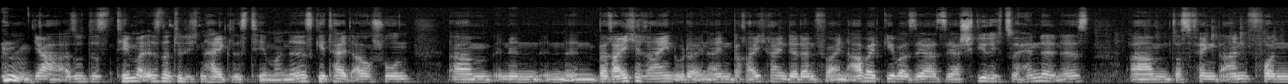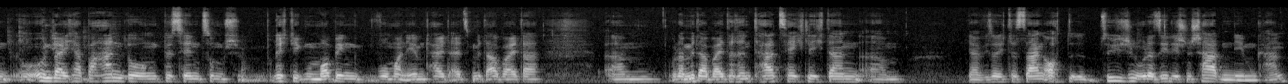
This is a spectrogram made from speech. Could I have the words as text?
Ja, also das Thema ist natürlich ein heikles Thema. Ne? Es geht halt auch schon ähm, in, in, in Bereiche rein oder in einen Bereich rein, der dann für einen Arbeitgeber sehr, sehr schwierig zu handeln ist. Ähm, das fängt an von ungleicher Behandlung bis hin zum richtigen Mobbing, wo man eben halt als Mitarbeiter ähm, oder Mitarbeiterin tatsächlich dann, ähm, ja, wie soll ich das sagen, auch psychischen oder seelischen Schaden nehmen kann.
